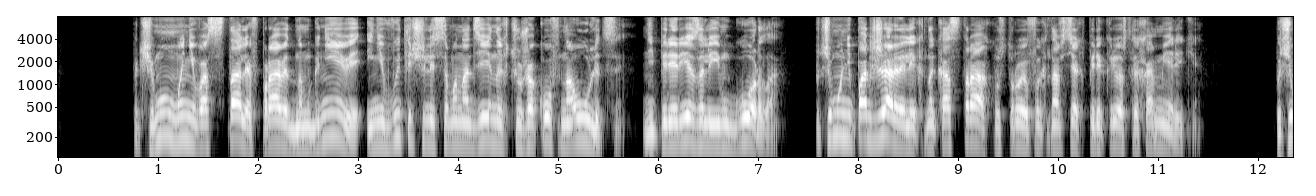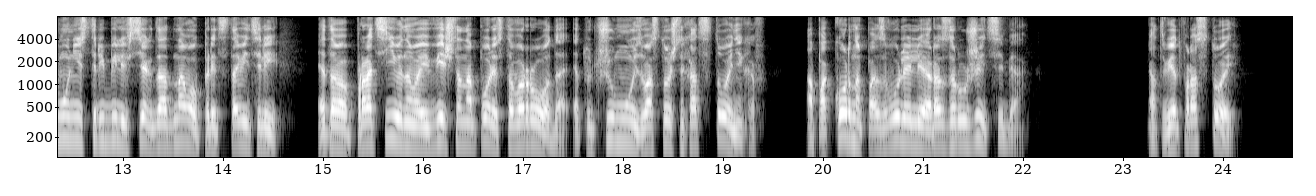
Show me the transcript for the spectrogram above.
Почему мы не восстали в праведном гневе и не вытащили самонадеянных чужаков на улице, не перерезали им горло? Почему не поджарили их на кострах, устроив их на всех перекрестках Америки? Почему не истребили всех до одного представителей этого противного и вечно напористого рода, эту чуму из восточных отстойников, а покорно позволили разоружить себя? Ответ простой.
